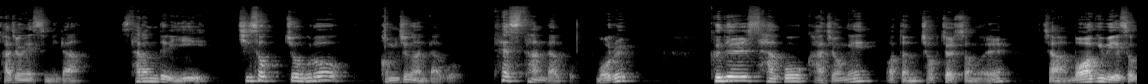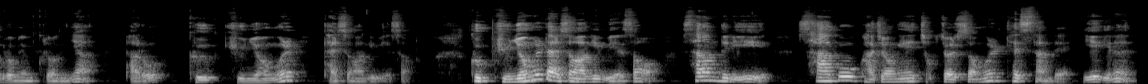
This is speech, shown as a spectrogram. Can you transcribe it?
가정했습니다. 사람들이 지속적으로 검증한다고, 테스트한다고, 뭐를? 그들 사고 과정의 어떤 적절성을 자, 뭐 하기 위해서 그러면 그러느냐? 바로 그 균형을 달성하기 위해서. 그 균형을 달성하기 위해서 사람들이 사고 과정의 적절성을 테스트한대. 이 얘기는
